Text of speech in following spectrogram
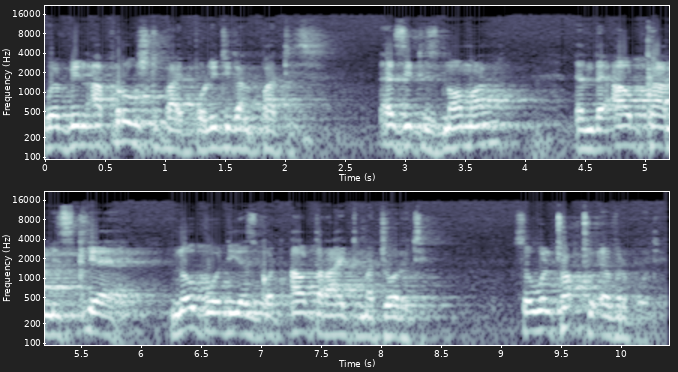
We've been approached by political parties, as it is normal, and the outcome is clear. Nobody has got outright majority. So we'll talk to everybody.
